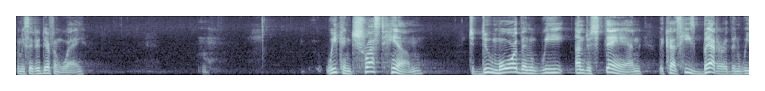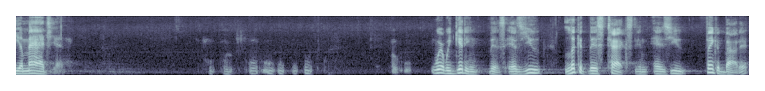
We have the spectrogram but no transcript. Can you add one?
Let me say it a different way. We can trust Him to do more than we understand because He's better than we imagine. Where are we getting this? As you look at this text and as you think about it,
